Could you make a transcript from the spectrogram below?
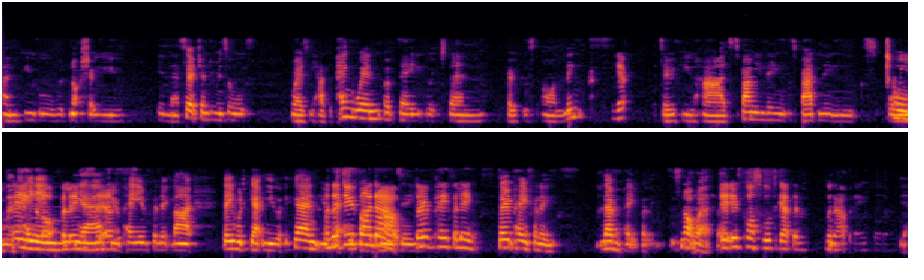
and Google would not show you their search engine results. Whereas we had the Penguin update, which then focused on links. Yep. So if you had spammy links, bad links, or you were paying a lot for links, yeah, if you were paying for it, like they would get you again. And they do hit by a find out, penalty. don't pay for links. Don't pay for links. Never pay for links. It's not worth it. It is possible to get them without paying for them.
